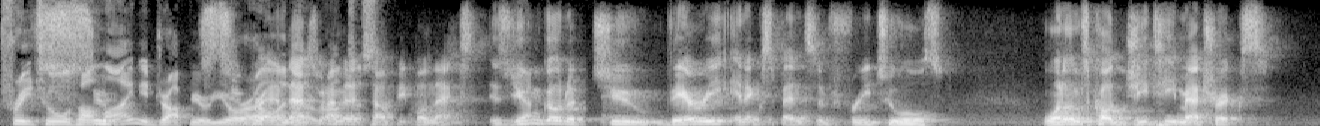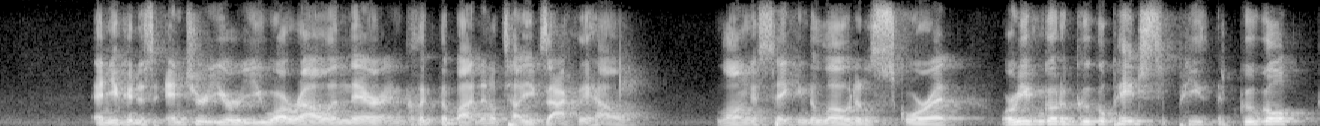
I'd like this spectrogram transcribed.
free tools super, online. You drop your super, URL, and that's what I'm going to tell people next. Is you yeah. can go to two very inexpensive free tools. One of them is called Metrics, and you can just enter your URL in there and click the button. It'll tell you exactly how long it's taking to load. It'll score it. Or you can go to Google Page Google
